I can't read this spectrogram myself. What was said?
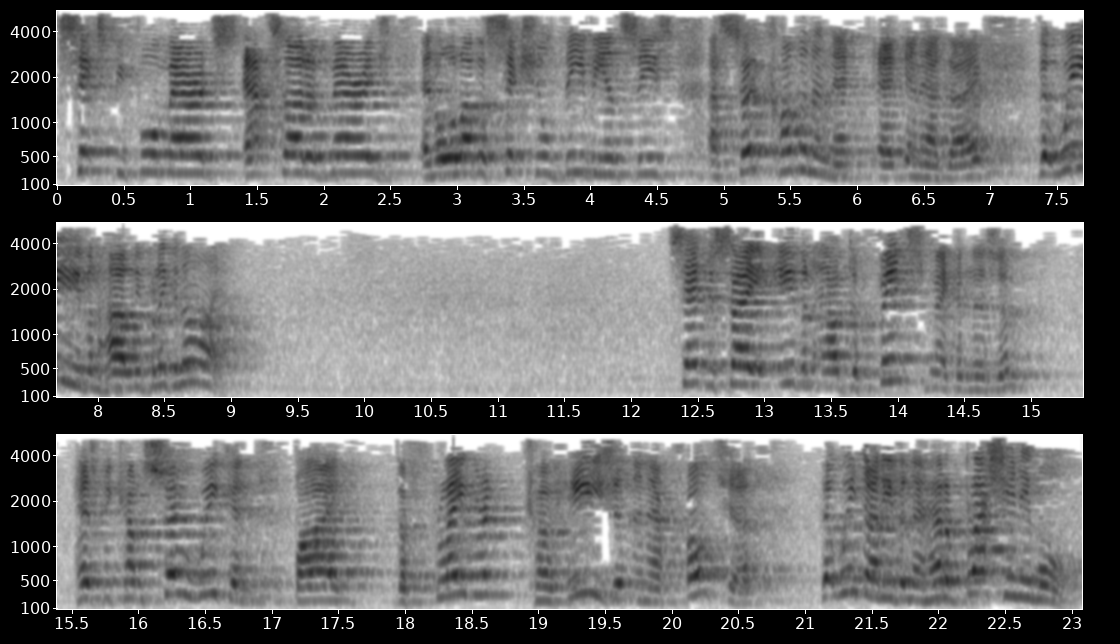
Sex before marriage, outside of marriage, and all other sexual deviancies are so common in, that, in our day that we even hardly blink an eye. Sad to say, even our defense mechanism has become so weakened by the flagrant cohesion in our culture that we don't even know how to blush anymore.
